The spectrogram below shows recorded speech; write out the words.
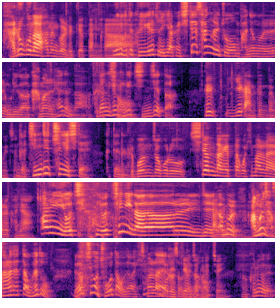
다르구나 하는 걸 느꼈답니다. 우리도 그때 그 얘기를 했죠. 이게 약간 시대상을 좀 반영을 우리가 감안을 해야 된다. 그 당시엔 그렇죠. 굉장히 진지했다. 그 이해가 안 된다고 했잖아요. 그러니까 진지충의 시대. 그때는. 근본적으로 실현당했다고 히말라야를 가냐? 아니 여친 여친이 나를 이제 나는- 아무리 아무리 자살을 했다고 해도 여자친구가 죽었다고 내가 히말라야 가서 내가 버렸죠. 어, 그를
